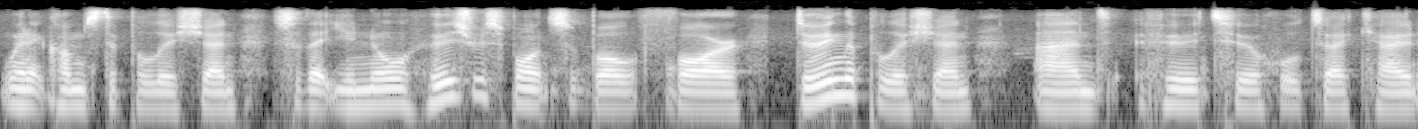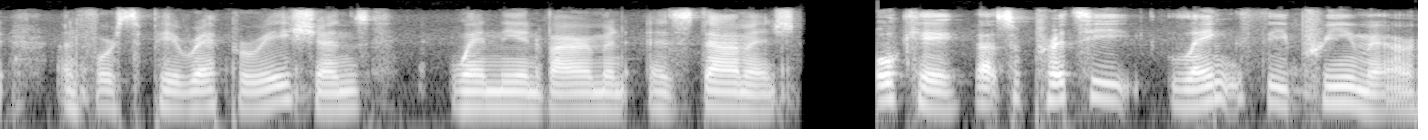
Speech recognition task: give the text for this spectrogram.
when it comes to pollution so that you know who's responsible for doing the pollution and who to hold to account and force to pay reparations when the environment is damaged. Okay, that's a pretty lengthy primer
